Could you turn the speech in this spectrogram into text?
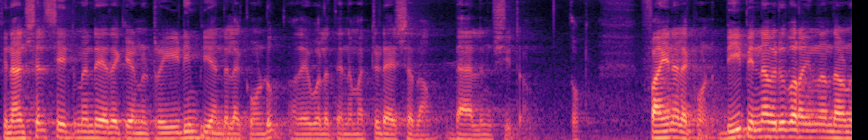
ഫിനാൻഷ്യൽ സ്റ്റേറ്റ്മെന്റ് ഏതൊക്കെയാണ്? ട്രേഡിംഗ് പി ആൻഡ് എൽ അക്കൗണ്ടും അതേപോലെ തന്നെ മറ്റ് ഡാഷ് ഏതാണ് ബാലൻസ് ഷീറ്റാണ് ഫൈനൽ അക്കൗണ്ട് ബി പിന്നെ അവർ പറയുന്നത് എന്താണ്?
